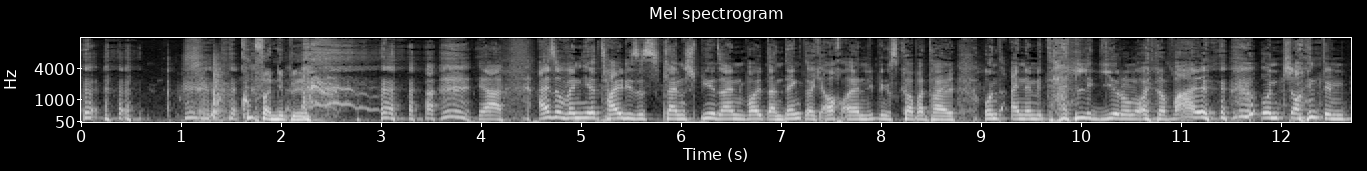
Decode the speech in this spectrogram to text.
Kupfernippel. Ja, also wenn ihr Teil dieses kleinen Spiels sein wollt, dann denkt euch auch euren Lieblingskörperteil und eine Metalllegierung eurer Wahl und joint dem,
